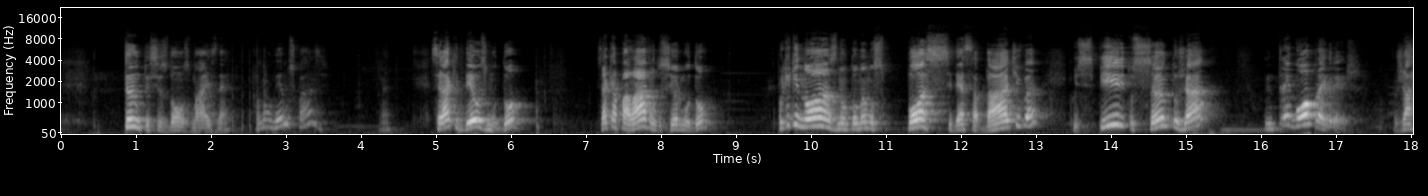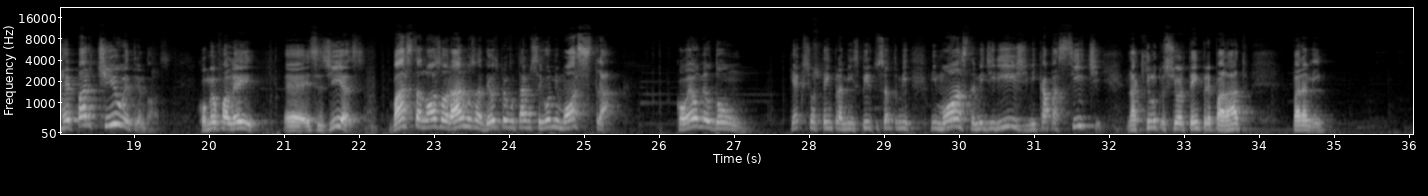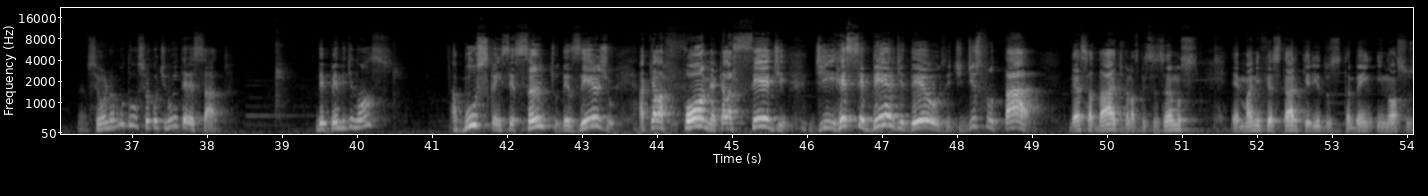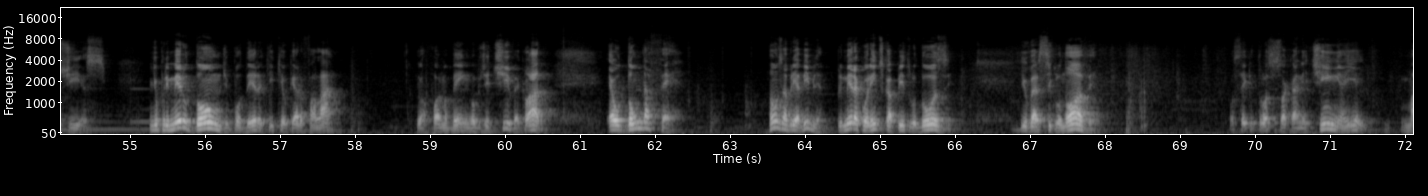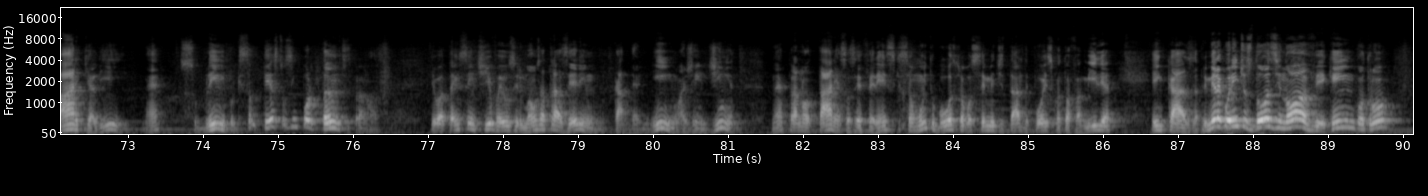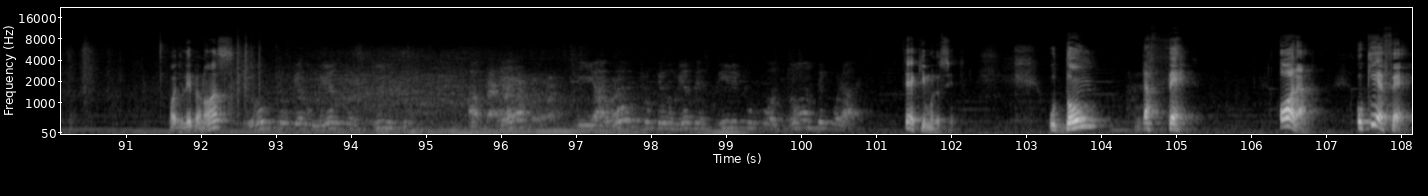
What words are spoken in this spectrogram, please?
tanto esses dons mais? Né? Nós não vemos quase. Né? Será que Deus mudou? Será que a palavra do Senhor mudou? Por que, que nós não tomamos posse dessa dádiva que o Espírito Santo já entregou para a igreja? Já repartiu entre nós. Como eu falei é, esses dias, basta nós orarmos a Deus e perguntarmos: Senhor, me mostra qual é o meu dom. Que é que o Senhor tem para mim? Espírito Santo me, me mostra, me dirige, me capacite naquilo que o Senhor tem preparado para mim. O Senhor não mudou, o Senhor continua interessado. Depende de nós. A busca incessante, o desejo, aquela fome, aquela sede de receber de Deus e de desfrutar dessa dádiva nós precisamos é, manifestar, queridos, também em nossos dias. E o primeiro dom de poder aqui que eu quero falar, de uma forma bem objetiva, é claro, é o dom da fé. Vamos abrir a Bíblia? 1 Coríntios capítulo 12 e o versículo 9. Você que trouxe sua canetinha aí, marque ali, né? Sublinhe, porque são textos importantes para nós. Eu até incentivo aí os irmãos a trazerem um caderninho, uma agendinha, né, para anotarem essas referências que são muito boas para você meditar depois com a tua família em casa. 1 Coríntios 12, 9. Quem encontrou? Pode ler para nós? E outro pelo mesmo Espírito a fé, e a outro pelo mesmo Espírito os dons de curar. Até aqui, Molhocinto. O dom da fé. Ora, o que é fé?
